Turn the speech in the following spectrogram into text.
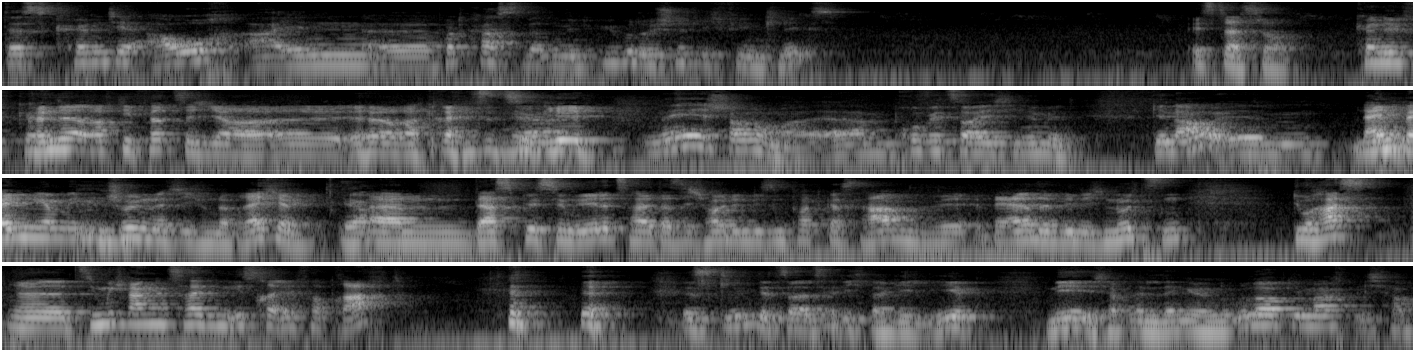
das könnte auch ein äh, Podcast werden mit überdurchschnittlich vielen Klicks. Ist das so? Könnte, Könnte auf die 40er-Hörergrenze Ja. zugehen. Nee, schauen wir mal. Ähm, prophezeie ich hiermit. Genau. Ähm, Nein, Benjamin, Entschuldigung, dass ich unterbreche. Ja. Ähm, das bisschen Redezeit, das ich heute in diesem Podcast haben we- werde, will ich nutzen. Du hast äh, ziemlich lange Zeit in Israel verbracht. Es klingt jetzt so, als hätte ich da gelebt. Nee, ich habe einen längeren Urlaub gemacht. Ich habe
